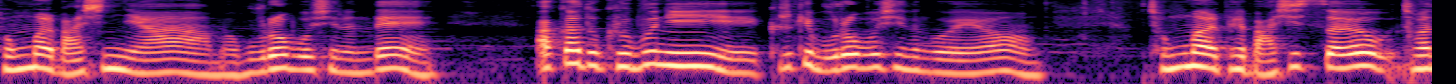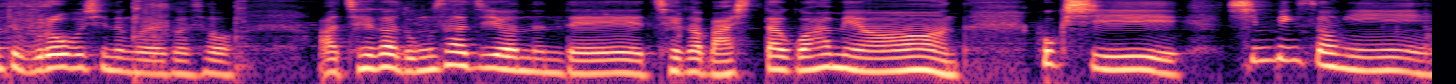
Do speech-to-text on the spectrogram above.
정말 맛있냐 막 물어보시는데 아까도 그분이 그렇게 물어보시는 거예요. 정말 배 맛있어요? 저한테 물어보시는 거예요. 그래서 아 제가 농사지었는데 제가 맛있다고 하면 혹시 신빙성이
